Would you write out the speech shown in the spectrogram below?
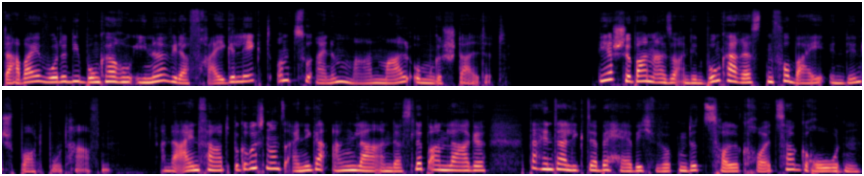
Dabei wurde die Bunkerruine wieder freigelegt und zu einem Mahnmal umgestaltet. Wir schippern also an den Bunkerresten vorbei in den Sportboothafen. An der Einfahrt begrüßen uns einige Angler an der Slipanlage. Dahinter liegt der behäbig wirkende Zollkreuzer Groden.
